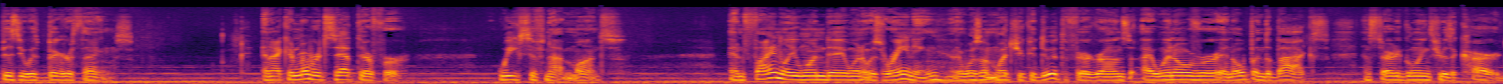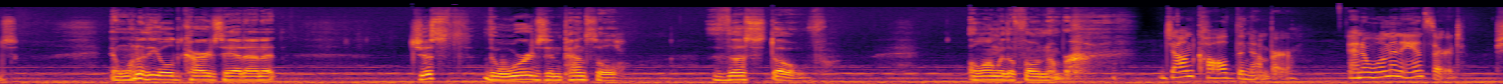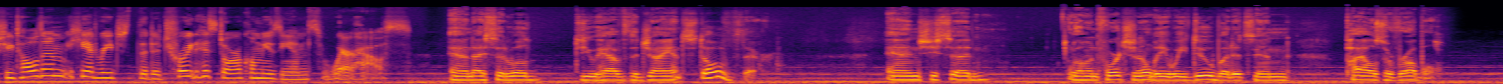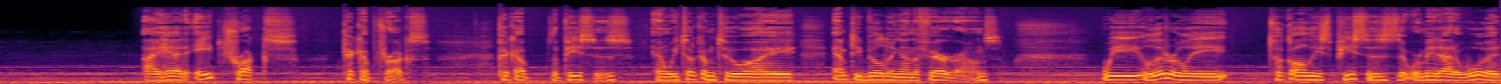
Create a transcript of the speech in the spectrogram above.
busy with bigger things. And I can remember it sat there for weeks, if not months. And finally, one day when it was raining and there wasn't much you could do at the fairgrounds, I went over and opened the box and started going through the cards. And one of the old cards had on it just the words in pencil, the stove, along with a phone number. John called the number, and a woman answered. She told him he had reached the Detroit Historical Museum's warehouse. And I said, Well, do you have the giant stove there? And she said, Well, unfortunately, we do, but it's in piles of rubble. I had eight trucks pickup trucks, pick up the pieces, and we took them to a empty building on the fairgrounds. We literally took all these pieces that were made out of wood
